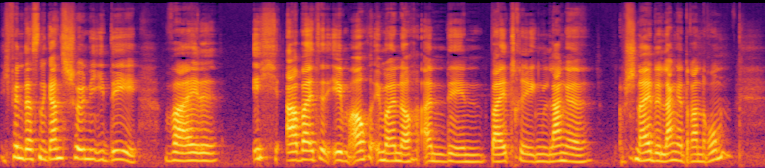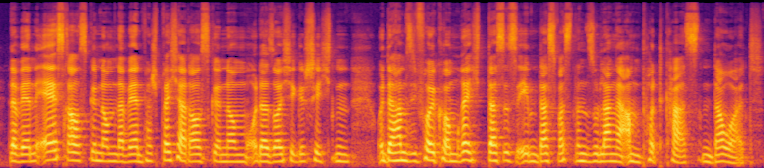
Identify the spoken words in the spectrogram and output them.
Ich finde das eine ganz schöne Idee, weil ich arbeite eben auch immer noch an den Beiträgen lange, schneide lange dran rum da werden Äs rausgenommen, da werden Versprecher rausgenommen oder solche Geschichten. Und da haben Sie vollkommen recht. Das ist eben das, was dann so lange am Podcasten dauert.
